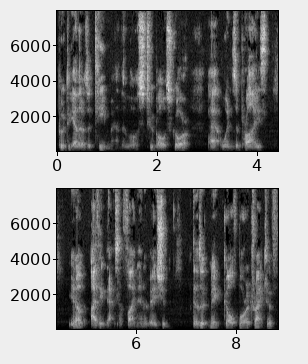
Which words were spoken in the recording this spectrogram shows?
put together as a team, and the lowest two ball score uh, wins a prize. You know, I think that's a fine innovation. Does it make golf more attractive?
